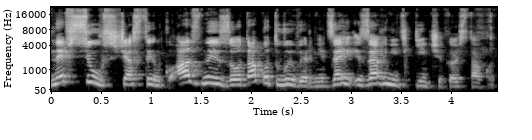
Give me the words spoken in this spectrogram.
не всю частинку, а знизу, отак от виверніть, загніть кінчики ось так от.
